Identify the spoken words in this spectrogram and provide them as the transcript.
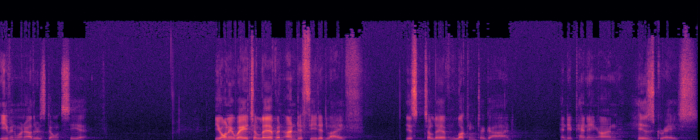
even when others don't see it. The only way to live an undefeated life is to live looking to God and depending on His grace,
